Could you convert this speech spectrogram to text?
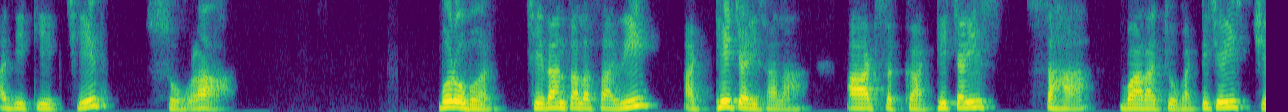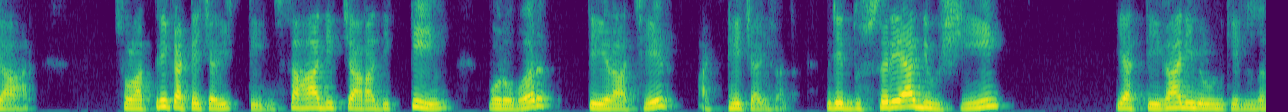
अधिक एक छेद सोळा. बरोबर छेदांचा लसावी अठ्ठेचाळीस आला. आठ सक्का अठ्ठेचाळीस सहा बारा चोक अठ्ठेचाळीस चार. सोळा त्रिक अठ्ठेचाळीस तीन. सहा अधिक चार अधिक तीन बरोबर तेरा छेद अठ्ठेचाळीस आलं. म्हणजे दुसऱ्या दिवशी या तिघांनी मिळून केलेलं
